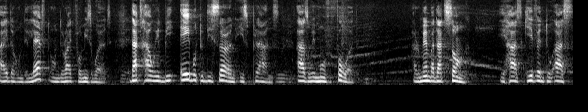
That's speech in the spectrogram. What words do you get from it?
either on the left or on the right from his word. That's how we'll be able to discern his plans mm. as we move forward. I remember that song. He has given to us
